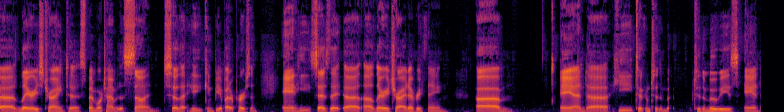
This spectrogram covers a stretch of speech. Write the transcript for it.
uh, Larry's trying to spend more time with his son so that he can be a better person. And he says that uh, uh, Larry tried everything, um, and he took him to the to the movies. And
